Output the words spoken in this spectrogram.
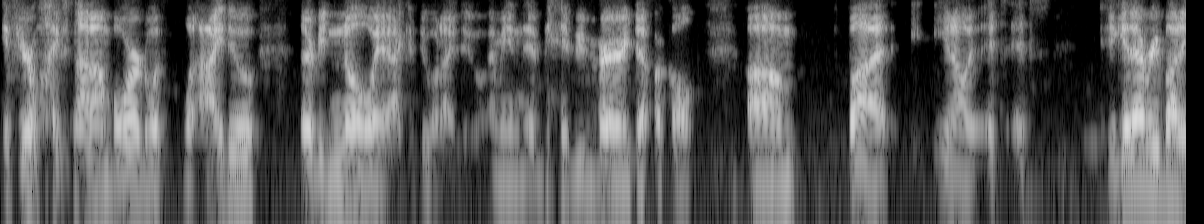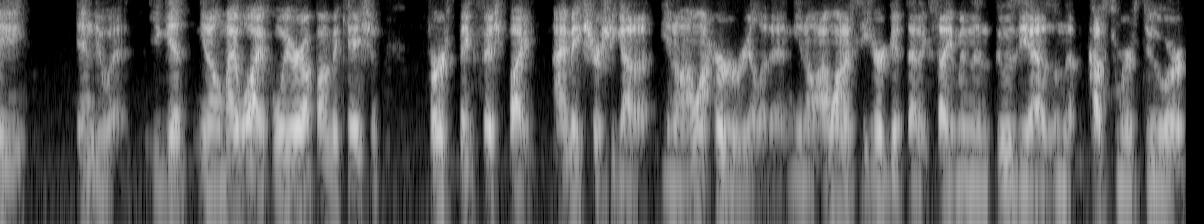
if your wife's not on board with what I do, there'd be no way I could do what I do. I mean, it'd be, it'd be very difficult. Um, but you know, it's it's if you get everybody into it, you get you know my wife when we were up on vacation, first big fish bite, I make sure she got a, you know, I want her to reel it in. You know, I want to see her get that excitement and enthusiasm that customers do, or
